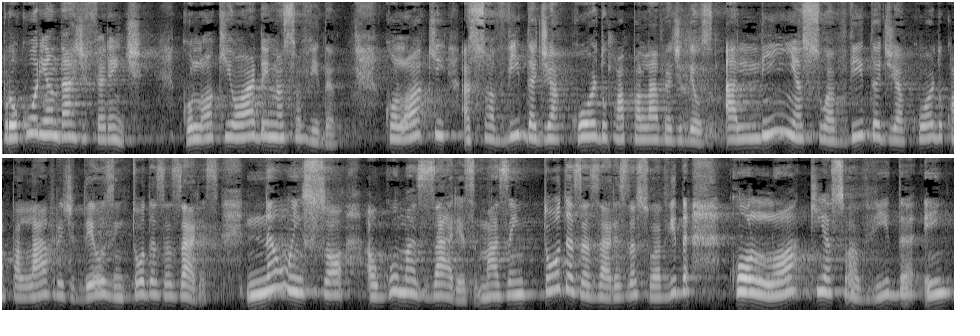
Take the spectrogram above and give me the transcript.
Procure andar diferente. Coloque ordem na sua vida. Coloque a sua vida de acordo com a palavra de Deus. Alinhe a sua vida de acordo com a palavra de Deus em todas as áreas. Não em só algumas áreas, mas em todas as áreas da sua vida. Coloque a sua vida em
